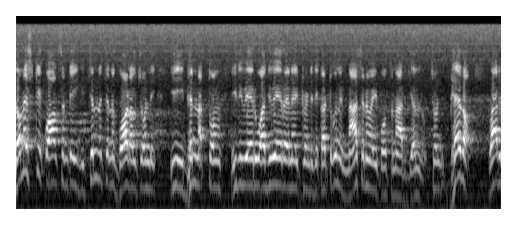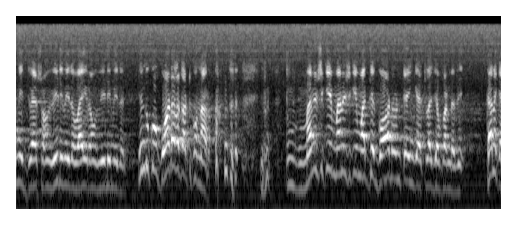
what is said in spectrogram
డొమెస్టిక్ వాల్స్ అంటే ఈ చిన్న చిన్న గోడలు చూడండి. ఈ భిన్నత్వం ఇది వేరు అది వేరు అనేటువంటిది కట్టుకుని నాశనం అయిపోతున్నారు జనులు. చూడండి భేదం. వారి మీద ద్వేషం వీడి మీద వైరం వీడి మీద ఎందుకు గోడలు కట్టుకున్నారు? మనిషికి మనిషికి మధ్య గోడ ఉంటే ఇంకెట్లా చెప్పండి అది? కనుక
